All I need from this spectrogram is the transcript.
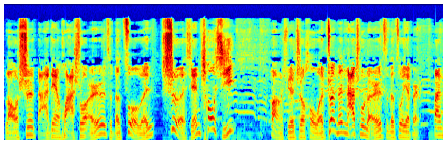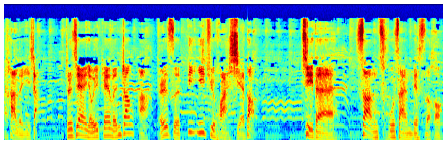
老师打电话说儿子的作文涉嫌抄袭。放学之后，我专门拿出了儿子的作业本翻看了一下，只见有一篇文章啊，儿子第一句话写道：“记得上初三的时候。”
